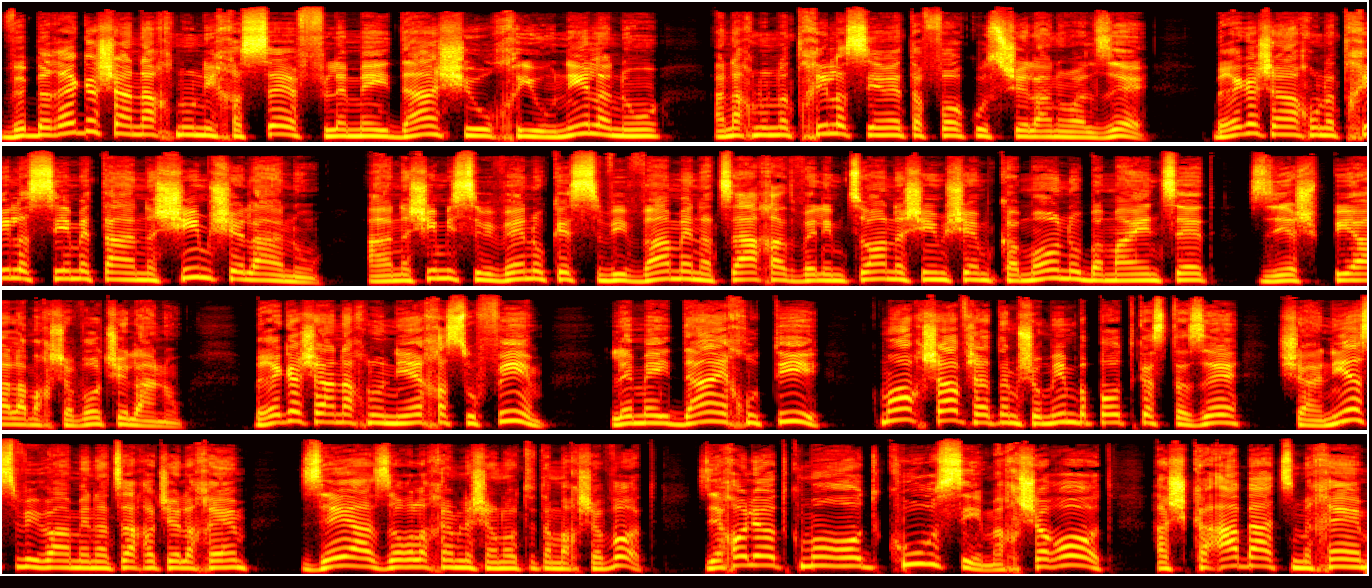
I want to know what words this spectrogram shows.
וברגע שאנחנו ניחשף למידע שהוא חיוני לנו, אנחנו נתחיל לשים את הפוקוס שלנו על זה. ברגע שאנחנו נתחיל לשים את האנשים שלנו, האנשים מסביבנו כסביבה מנצחת ולמצוא אנשים שהם כמונו ב mindset, זה ישפיע על המחשבות שלנו. ברגע שאנחנו נהיה חשופים למידע איכותי, כמו עכשיו שאתם שומעים בפודקאסט הזה, שאני הסביבה המנצחת שלכם, זה יעזור לכם לשנות את המחשבות. זה יכול להיות כמו עוד קורסים, הכשרות, השקעה בעצמכם,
